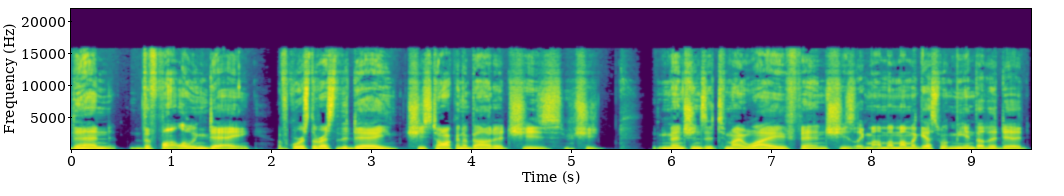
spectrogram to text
then the following day, of course, the rest of the day, she's talking about it. She's she mentions it to my wife, and she's like, "Mama, Mama, guess what me and Dada did?"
